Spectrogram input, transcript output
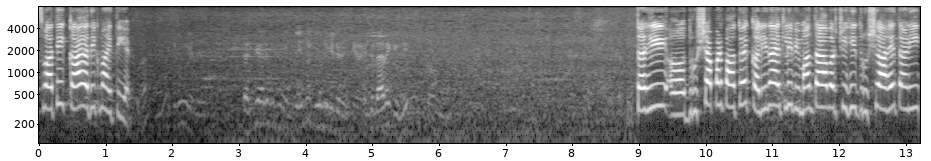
स्वाती काय अधिक माहिती आहे? तर ही दृश्य आपण पाहतोय. कलिना येथली विमानतळावरची ही दृश्य आहेत आणि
